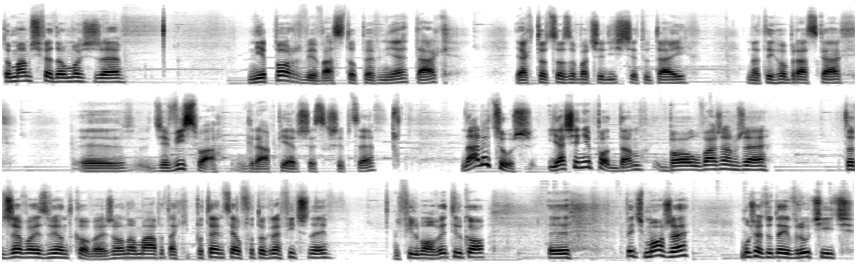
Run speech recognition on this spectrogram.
to mam świadomość, że nie porwie Was to pewnie, tak? Jak to, co zobaczyliście tutaj na tych obrazkach, yy, gdzie Wisła gra pierwsze skrzypce. No ale cóż, ja się nie poddam, bo uważam, że to drzewo jest wyjątkowe, że ono ma taki potencjał fotograficzny, filmowy, tylko yy, być może muszę tutaj wrócić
